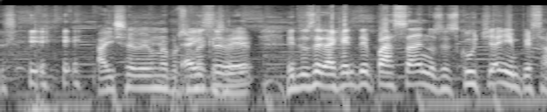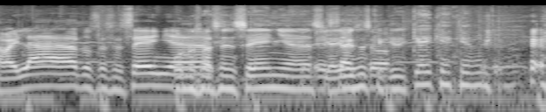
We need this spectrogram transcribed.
Ahí se ve una persona Ahí que se ve. sale. Entonces la gente pasa, nos escucha y empieza a bailar, nos hace señas. O nos hacen señas y hay veces Exacto. que... ¿Qué, qué, qué?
